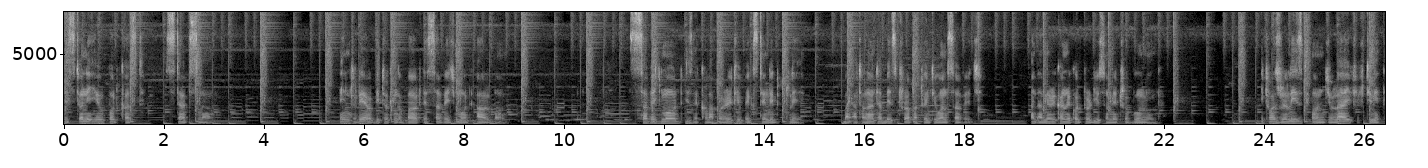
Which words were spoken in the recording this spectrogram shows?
The Stony Hill podcast starts now. And today I'll be talking about the Savage Mode album. Savage Mode is a collaborative extended play by Atlanta based rapper 21 Savage and American record producer Metro Boomin. It was released on July 15,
